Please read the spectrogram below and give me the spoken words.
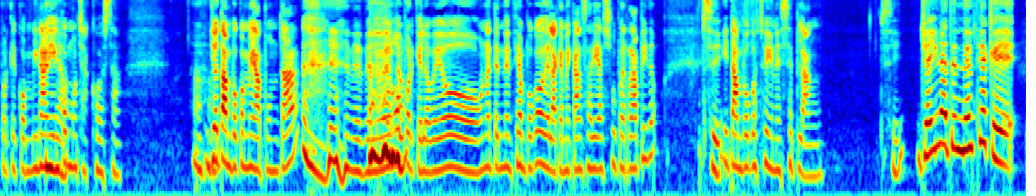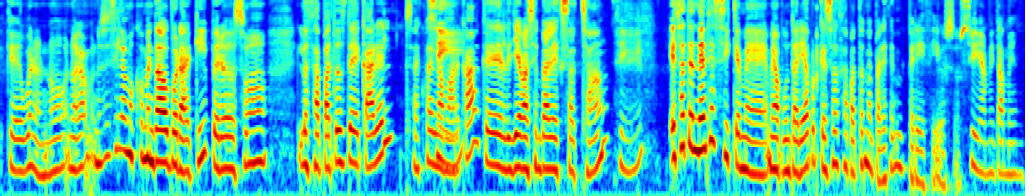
porque combina bien con muchas cosas. Ajá. Yo tampoco me voy a apuntar, desde luego, No. porque lo veo una tendencia un poco de la que me cansaría súper rápido sí, y tampoco estoy en ese plan. sí. Yo hay una tendencia que, que bueno, no, no, la- no sé si la hemos comentado por aquí, pero son los zapatos de Karel. ¿Sabes cuál es la marca? Que le lleva siempre Alexa Chan. Sí, Esa tendencia sí que me, me apuntaría porque esos zapatos me parecen preciosos. sí, a mí también,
